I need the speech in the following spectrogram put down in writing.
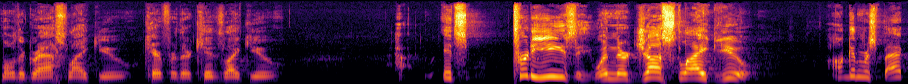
mow the grass like you, care for their kids like you? It's pretty easy when they're just like you. I'll give them respect.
